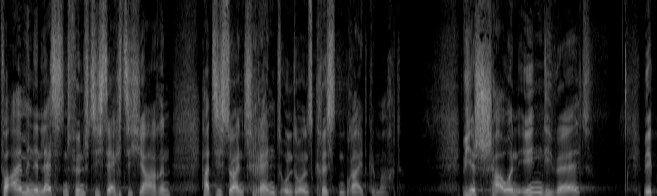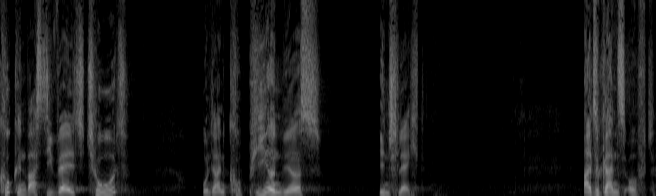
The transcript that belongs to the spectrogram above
Vor allem in den letzten 50, 60 Jahren hat sich so ein Trend unter uns Christen breit gemacht. Wir schauen in die Welt, wir gucken, was die Welt tut und dann kopieren wir es in schlecht. Also ganz oft.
